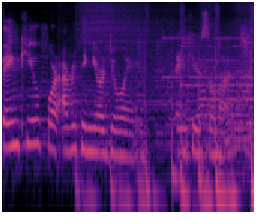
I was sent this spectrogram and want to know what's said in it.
thank you for everything you're doing. Thank you so much.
